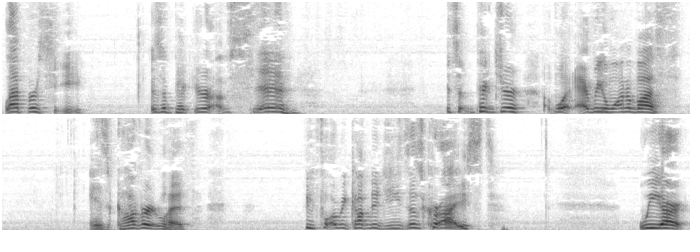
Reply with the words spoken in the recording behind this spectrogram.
leprosy is a picture of sin. It's a picture of what every one of us is covered with before we come to Jesus Christ. We are,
